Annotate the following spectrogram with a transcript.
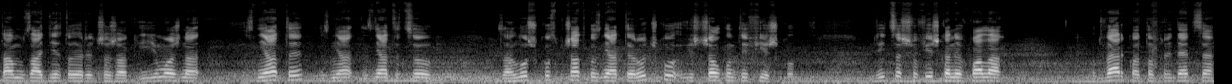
там ззаді той рычажок, її можна зняти, зня, зняти цю заглушку, спочатку зняти ручку і відщелкнути фішку. Дивіться, що фішка не впала у дверку, а то прийдеться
